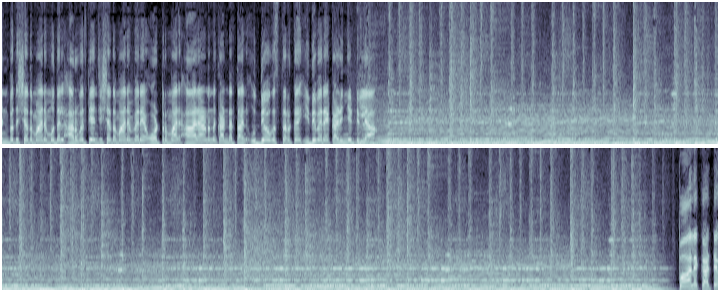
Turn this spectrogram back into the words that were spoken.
അൻപത് ശതമാനം മുതൽ അറുപത്തിയഞ്ച് ശതമാനം വരെ വോട്ടർമാർ ആരാണെന്ന് കണ്ടെത്താൻ ഉദ്യോഗസ്ഥർക്ക് ഇതുവരെ കഴിഞ്ഞിട്ടില്ല. പാലക്കാട്ടെ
